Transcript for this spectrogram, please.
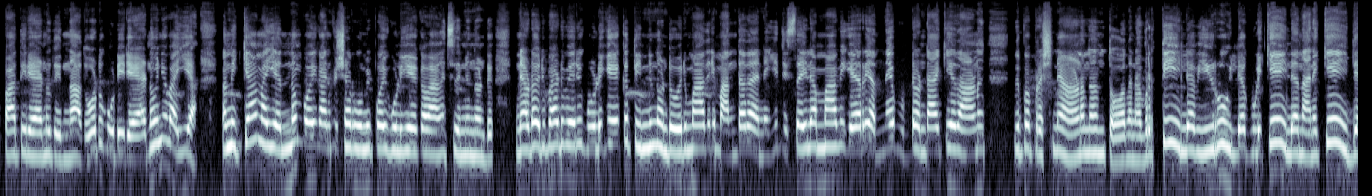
ചപ്പാത്തി രേണു തിന്ന്. അതോടുകൂടി രേണുവിന് വയ്യ. നിൽക്കാൻ വയ്യ. എന്നും പോയി കൺഫ്യൂഷൻ റൂമിൽ പോയി ഗുളികയൊക്കെ വാങ്ങിച്ച് തിന്നുന്നുണ്ട്. പിന്നെ അവിടെ ഒരുപാട് പേര് ഗുളികയൊക്കെ തിന്നുന്നുണ്ട്. ഒരുമാതിരി മന്ദത തന്നെ. ഈ ജിസൈലമ്മാവി കയറി അന്നേ ഫുഡ് ഉണ്ടാക്കിയതാണ്. ഇതിപ്പോ പ്രശ്നമാണെന്നൊന്നും തോന്നണം. വൃത്തിയില്ല വീറും ഇല്ല കുളിക്കേയില്ല നനയ്ക്കേയില്ല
